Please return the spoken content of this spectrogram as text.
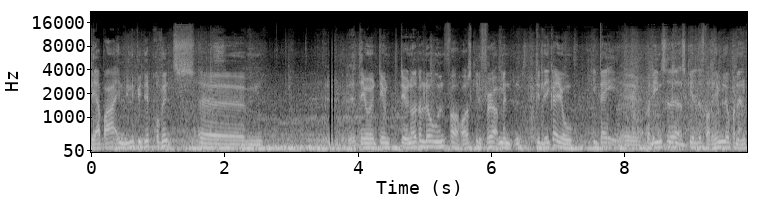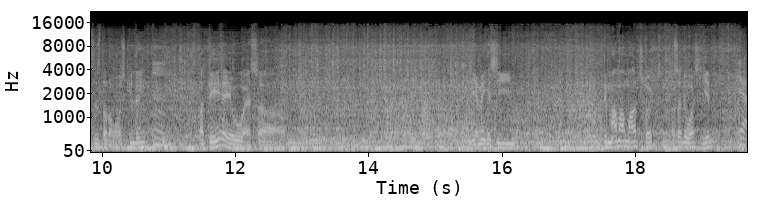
det er bare en lille bitte provins. Øh, det er, jo, det, er jo, det er jo noget, der lå uden for Roskilde før, men det ligger jo i dag øh, på den ene side af skiltet står der Himmeløv, på den anden side står der Roskilde. Ikke? Mm. Og det er jo altså... Ja, man kan sige... Det er meget, meget, meget trygt, og så er det jo også hjem. Ja.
